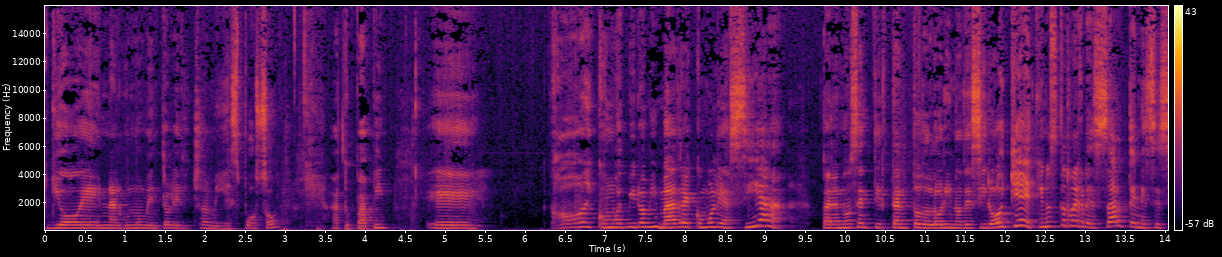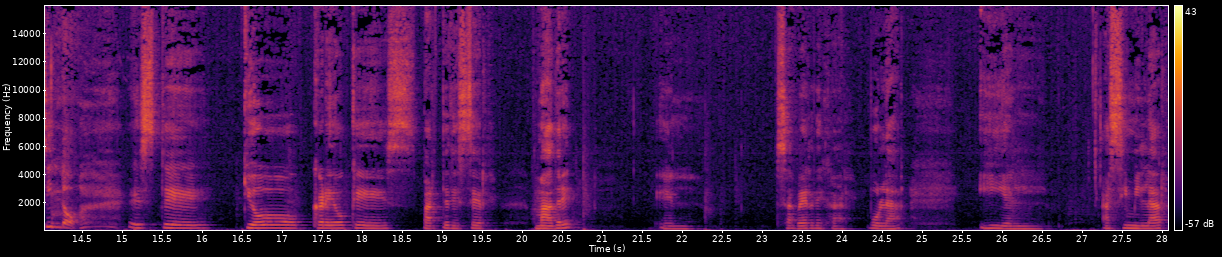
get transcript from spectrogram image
Yo en algún momento le he dicho a mi esposo, a tu papi, eh, ay, cómo admiro a mi madre, cómo le hacía para no sentir tanto dolor y no decir, oye, tienes que regresar, te necesito. Este, yo creo que es parte de ser madre el saber dejar volar y el asimilar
